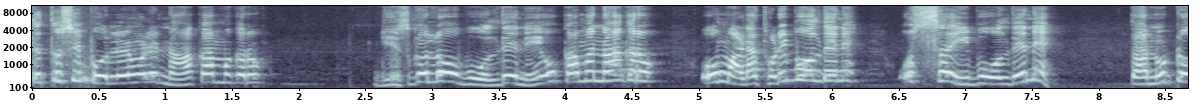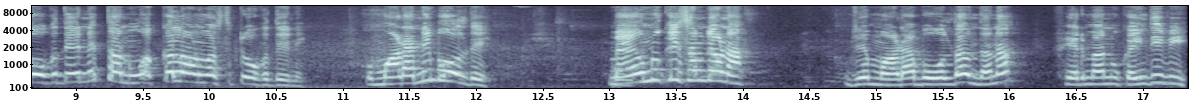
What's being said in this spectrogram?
ਤੇ ਤੁਸੀਂ ਬੋਲਣ ਵਾਲੇ ਨਾ ਕੰਮ ਕਰੋ। ਜਿਸ ਗੱਲੋਂ ਉਹ ਬੋਲਦੇ ਨੇ ਉਹ ਕੰਮ ਨਾ ਕਰੋ। ਉਹ ਮਾੜਾ ਥੋੜੀ ਬੋਲਦੇ ਨੇ ਉਹ ਸਹੀ ਬੋਲਦੇ ਨੇ। ਤੁਹਾਨੂੰ ਟੋਕਦੇ ਨੇ ਤੁਹਾਨੂੰ ਅਕਲ ਆਉਣ ਵਾਸਤੇ ਟੋਕਦੇ ਨੇ। ਉਹ ਮਾੜਾ ਨਹੀਂ ਬੋਲਦੇ। ਮੈਂ ਉਹਨੂੰ ਕੀ ਸਮਝਾਉਣਾ? ਜੇ ਮਾੜਾ ਬੋਲਦਾ ਹੁੰਦਾ ਨਾ ਫਿਰ ਮੈਂ ਉਹਨੂੰ ਕਹਿੰਦੀ ਵੀ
